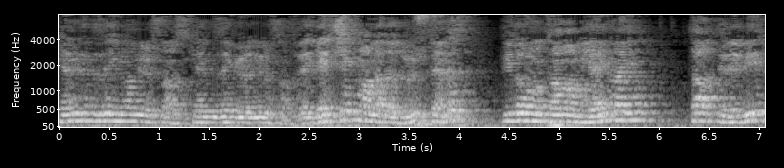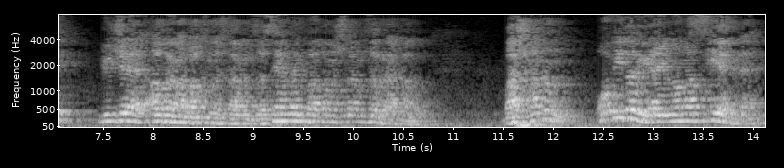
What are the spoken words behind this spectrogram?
kendinize inanıyorsanız, kendinize güveniyorsanız ve gerçek manada dürüstseniz videonun tamamı yayınlayın. Takdiri bir yüce Adana vatandaşlarımıza, sembolik vatandaşlarımıza bırakalım. Başkanın o videoyu yayınlaması yerine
